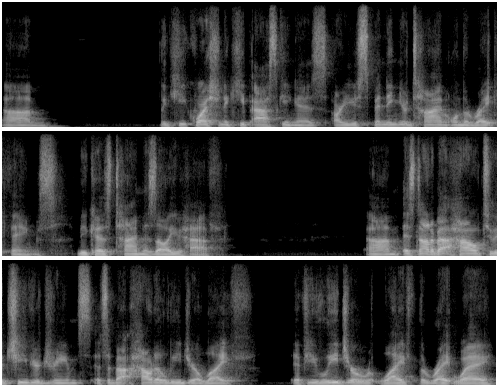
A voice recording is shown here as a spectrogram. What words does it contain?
Um, the key question to keep asking is Are you spending your time on the right things? Because time is all you have. Um, it's not about how to achieve your dreams, it's about how to lead your life. If you lead your life the right way,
